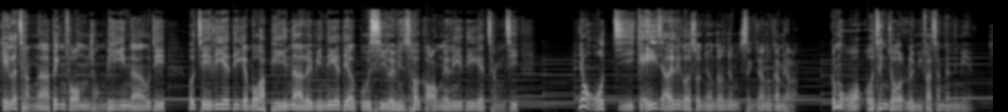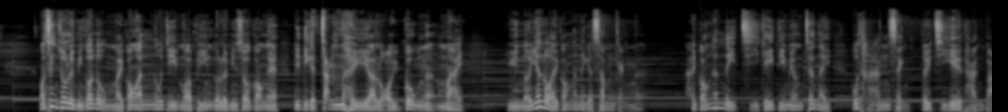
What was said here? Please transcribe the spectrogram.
幾多層啊，冰火五重天啊，好似好似呢一啲嘅武俠片啊，裏邊呢一啲嘅故事裏邊所講嘅呢啲嘅層次。因為我自己就喺呢個信仰當中成長到今日啦，咁我我清楚裏面發生緊啲咩，我清楚裏面嗰度唔係講緊好似武片裏面所講嘅呢啲嘅真氣啊、內功啊，唔係，原來一路係講緊你嘅心境啊。係講緊你自己點樣真係好坦誠對自己嘅坦白，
